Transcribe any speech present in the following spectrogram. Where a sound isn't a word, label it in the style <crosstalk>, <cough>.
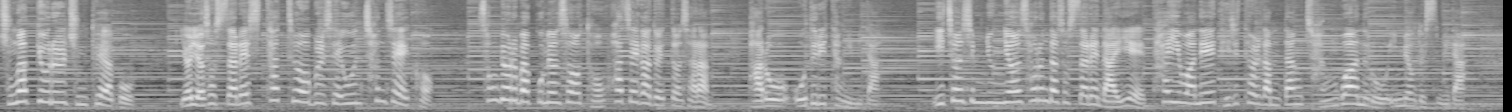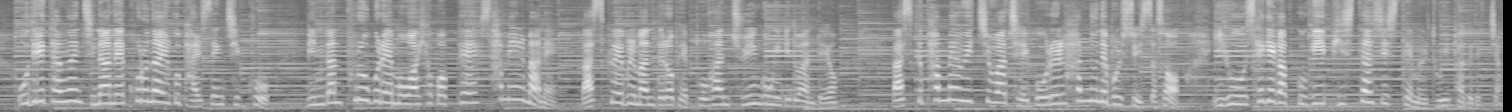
중학교를 중퇴하고 16살에 스타트업을 세운 천재 해커, 성별을 바꾸면서 더 화제가 됐던 사람, 바로 오드리탕입니다. 2016년 35살의 나이에 타이완의 디지털 담당 장관으로 임명됐습니다. 오드리탕은 지난해 코로나19 발생 직후 민간 프로그래머와 협업해 3일 만에 마스크 앱을 만들어 배포한 주인공이기도 한데요. 마스크 판매 위치와 재고를 한눈에 볼 수 있어서 이후 세계 각국이 비슷한 시스템을 도입하게 됐죠.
